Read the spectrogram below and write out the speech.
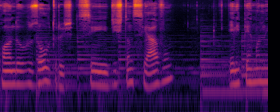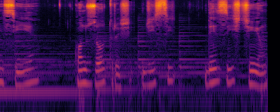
quando os outros se distanciavam ele permanecia quando os outros disse desistiam.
